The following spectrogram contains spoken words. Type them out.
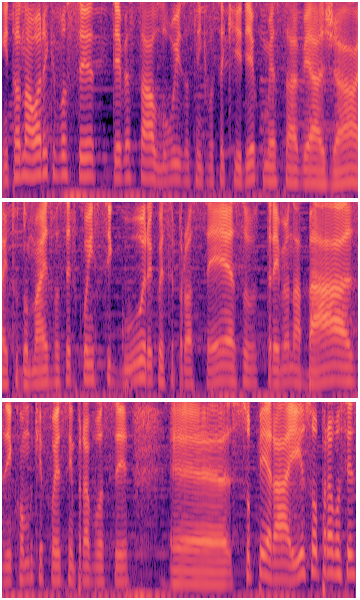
Então, na hora que você teve essa luz, assim, que você queria começar a viajar e tudo mais, você ficou insegura com esse processo, tremeu na base. Como que foi, assim, para você é, superar isso ou para você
